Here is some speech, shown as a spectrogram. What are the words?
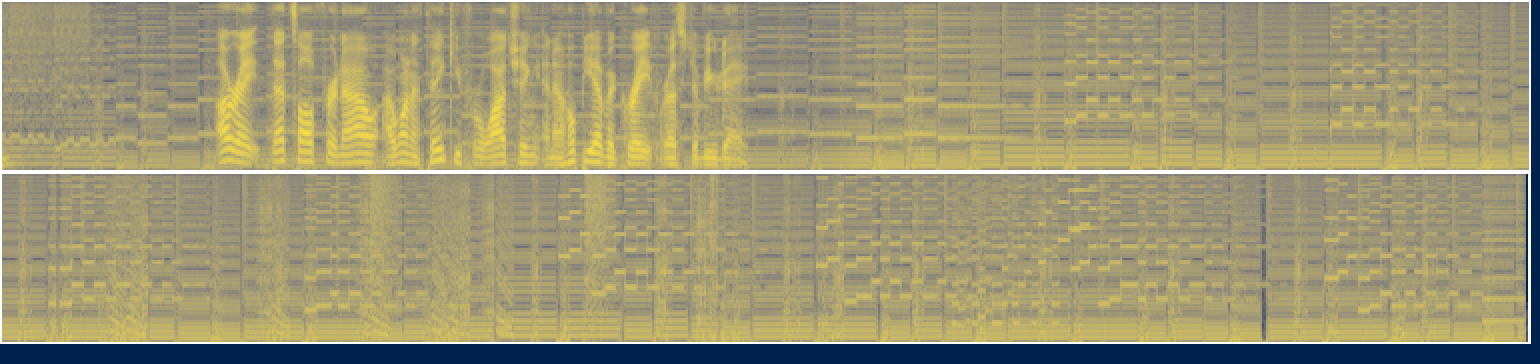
Alright, that's all for now. I want to thank you for watching, and I hope you have a great rest of your day.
